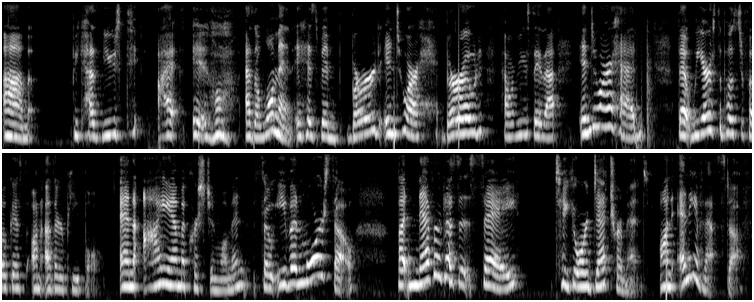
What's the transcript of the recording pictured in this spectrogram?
um, because you, I, it, as a woman, it has been burrowed into our burrowed, however you say that, into our head that we are supposed to focus on other people. And I am a Christian woman, so even more so. But never does it say to your detriment on any of that stuff.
